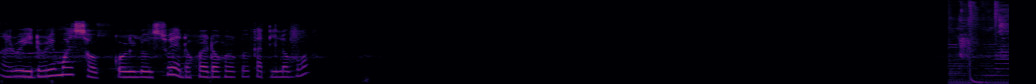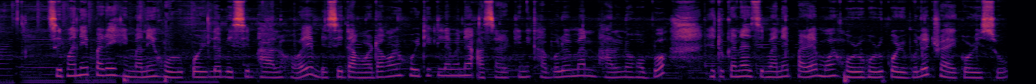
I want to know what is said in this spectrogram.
আৰু এইদৰে মই চপ কৰি লৈছোঁ এডোখৰ এডোখৰকৈ কাটি ল'ব। যিমানেই পাৰে সিমানেই সৰু কৰিলে বেছি ভাল হয়। বেছি ডাঙৰ ডাঙৰ হৈ থাকিলে মানে আচাৰখিনি খাবলৈ ইমান ভাল নহ'ব। সেইটো কাৰণে যিমানেই পাৰে মই সৰু সৰু কৰিবলৈ ট্ৰাই কৰিছোঁ।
